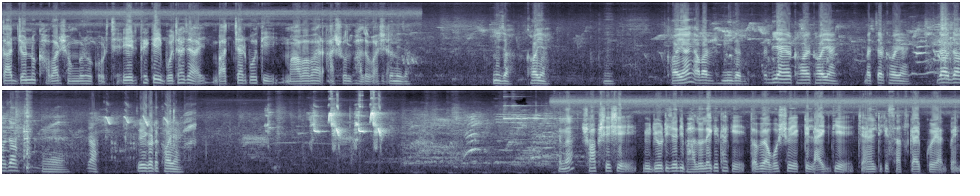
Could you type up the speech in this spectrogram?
তার জন্য খাবার সংগ্রহ করছে। এর থেকেই বোঝা যায় বাচ্চার প্রতি মা বাবার আসল ভালোবাসা। এটা নিয়ে যা। নিয়ে যা খাওয়াই আয়। হুম। খাওয়াই আয় আবার নিয়ে যাবি। দিয়ে আয় খাওয়াই খাওয়াই আয়। বাচ্চার খাওয়াই আয়। যাও যাও যাও। হ্যাঁ। যা তুই গোটা খাওয়াই আয়। না? সব শেষে ভিডিওটি যদি ভালো লেগে থাকে, তবে অবশ্যই একটি লাইক দিয়ে চ্যানেলটিকে সাবস্ক্রাইব করে রাখবেন।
